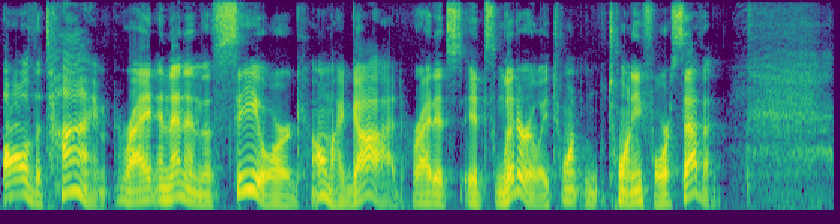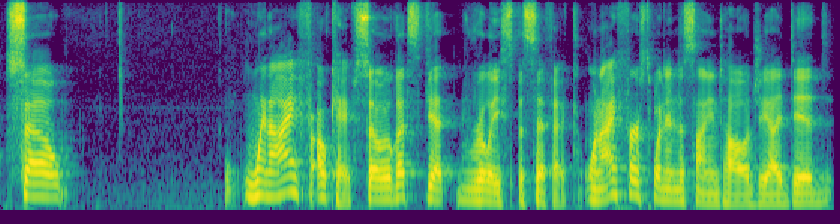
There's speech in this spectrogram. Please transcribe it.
all the time, right? And then in the Sea Org, oh my God, right? It's, it's literally 24 7. So when I, okay, so let's get really specific. When I first went into Scientology, I did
